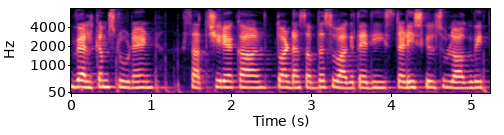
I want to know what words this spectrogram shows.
ਵੈਲਕਮ ਸਟੂਡੈਂਟ ਸਤਿ ਸ਼੍ਰੀ ਅਕਾਲ। ਤੁਹਾਡਾ ਸਭ ਦਾ ਸਵਾਗਤ ਹੈ ਜੀ ਸਟੱਡੀ ਸਕਿੱਲਸ ਵਲੌਗ ਵਿੱਚ।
